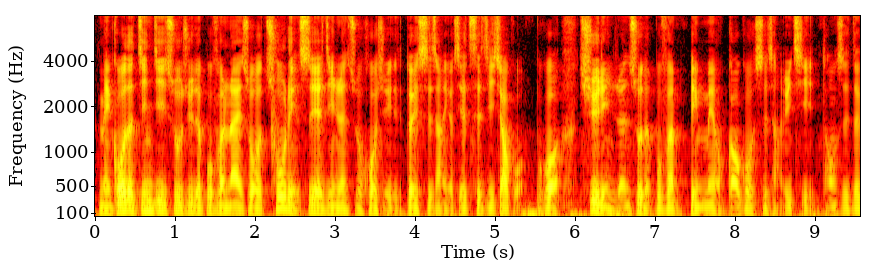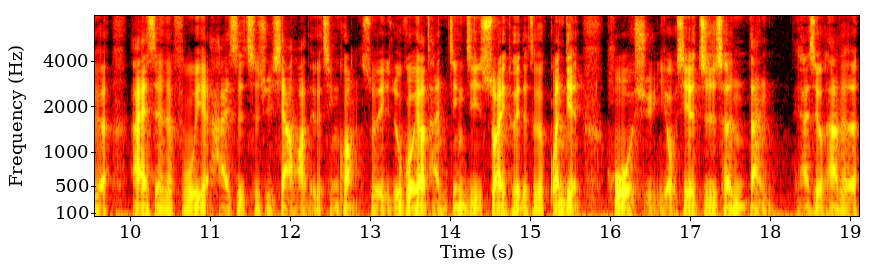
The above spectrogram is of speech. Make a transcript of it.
美国的经济数据的部分来说，初领失业金人数或许对市场有些刺激效果，不过续领人数的部分并没有高过市场预期。同时，这个 ISM 的服务业还是持续下滑的一个情况。所以，如果要谈经济衰退的这个观点，或许有些支撑，但。也还是有它的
